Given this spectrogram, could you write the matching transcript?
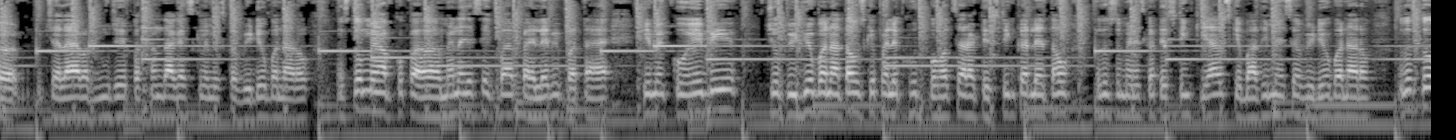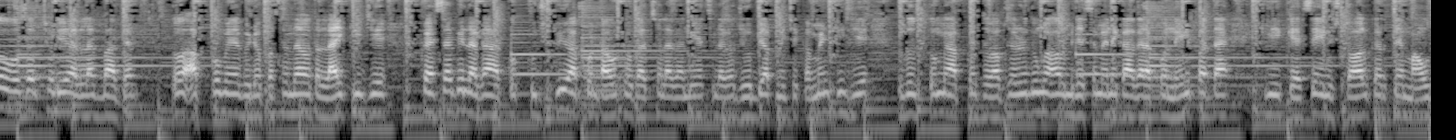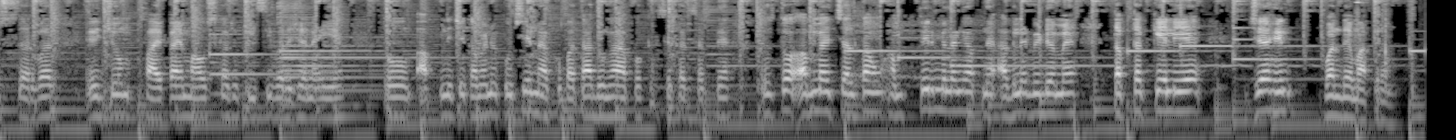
चलाया बट मुझे पसंद आ गया, इसके लिए मैं इसका वीडियो बना रहा हूँ। दोस्तों, मैं आपको मैंने जैसे एक बार पहले भी बताया कि मैं कोई भी जो वीडियो बनाता हूँ, उसके पहले खुद बहुत सारा टेस्टिंग कर लेता हूँ। तो दोस्तों, मैंने इसका टेस्टिंग किया है उसके बाद ही मैं इसे वीडियो बना रहा हूँ। तो दोस्तों, वो सब छोड़िए, अलग बात है। तो आपको मेरा वीडियो पसंद आया हो तो लाइक कीजिए। कैसा भी लगा आपको, कुछ भी आपको डाउट होगा अच्छा लगा, नहीं अच्छा लगा, जो भी आप नीचे कमेंट कीजिए तो दोस्तों, मैं आपका जवाब ज़रूर दूँगा। और जैसे मैंने कहा, अगर आपको नहीं पता है कि ये कैसे इंस्टॉल करते हैं माउस सर्वर जो फाइव फाइव माउस का जो पीसी वर्जन है ये तो आप नीचे कमेंट में पूछिए, मैं आपको बता दूँगा आपको कैसे कर सकते हैं। दोस्तों, अब मैं चलता हूँ, हम फिर मिलेंगे अपने अगले वीडियो में। तब तक के लिए जय हिंद, वंदे मातरम।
